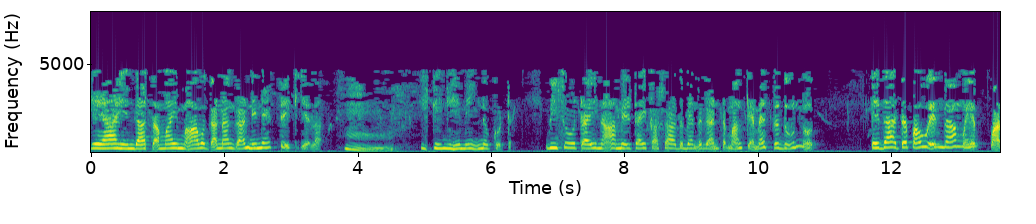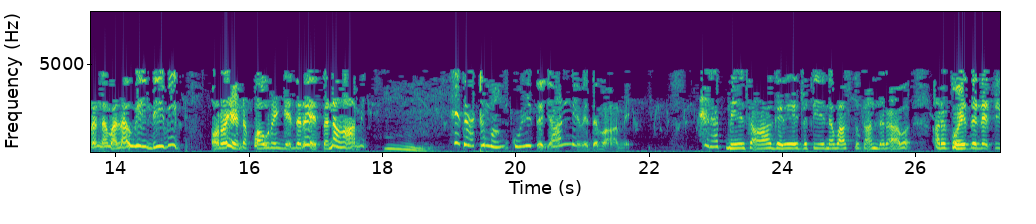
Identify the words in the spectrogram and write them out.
එයා හින්දා තමයි මාව ගණන් ගන්නේ නැත්තේ කියලා. හ්ම්. ඉතින් එහෙම ඉන්නකොට විසෝටයි නාමෙල්ටයි කසාද බැඳ ගන්න මං කැමැත්ත දුන්නොත් එදාට පහුවෙන්දා මේ පරණ වලව්වේ ඉඳීවි ඔරේන පවුරේ ගෙදර එතන හාමි. හ්ම්. එදාට මං කොහෙද යන්නේ වෙදවාමේ? හැරත් මේ සාගරේට තියෙන වස්තු කන්දරාව අර කොහෙද නැති?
